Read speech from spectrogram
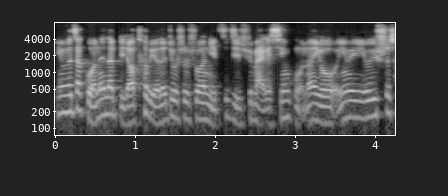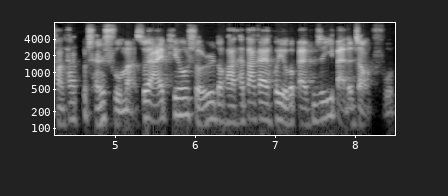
因为在国内呢，比较特别的就是说，你自己去买个新股，那有因为由于市场它不成熟嘛，所以 IPO 首日的话，它大概会有个百分之一百的涨幅。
